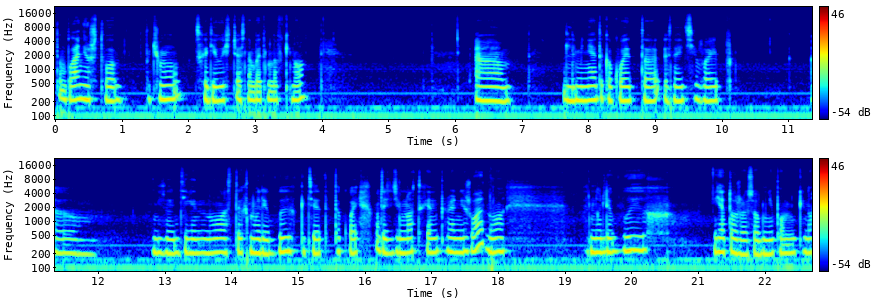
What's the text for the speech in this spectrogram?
В том плане, что почему сходила сейчас на Бэтмена в кино. Э, для меня это какой-то, знаете, вайб, э, не знаю, 90-х, нулевых, где-то такой. Ну, то есть в 90-х я, например, не жила, но в нулевых я тоже особо не помню кино.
